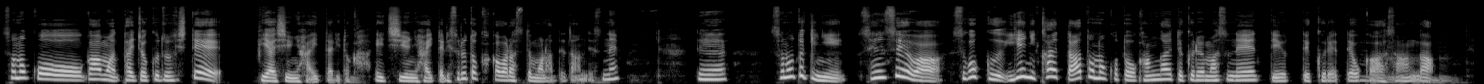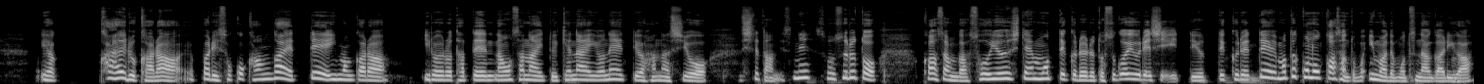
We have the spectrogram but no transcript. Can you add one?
その子がまあ体調崩して PICU に入ったりとか HCU に入ったりすると関わらせてもらってたんですね。で、その時に先生はすごく家に帰った後のことを考えてくれますねって言ってくれてお母さんが。いや、帰るから、やっぱりそこ考えて、今からいろいろ立て直さないといけないよねっていう話をしてたんですね。そうすると、お母さんがそういう視点持ってくれるとすごい嬉しいって言ってくれて、またこのお母さんとも今でもつながりが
